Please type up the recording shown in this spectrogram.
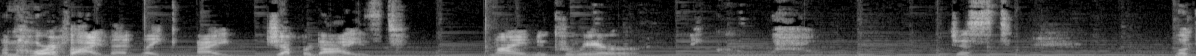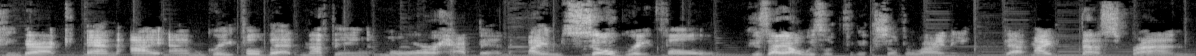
I'm horrified that like I jeopardized my new career. Like, wow. Just looking back, and I am grateful that nothing more happened. I am so grateful because I always look for the silver lining that my best friend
